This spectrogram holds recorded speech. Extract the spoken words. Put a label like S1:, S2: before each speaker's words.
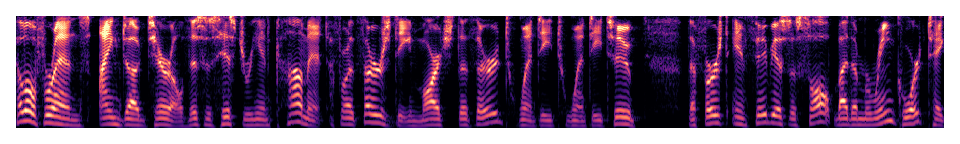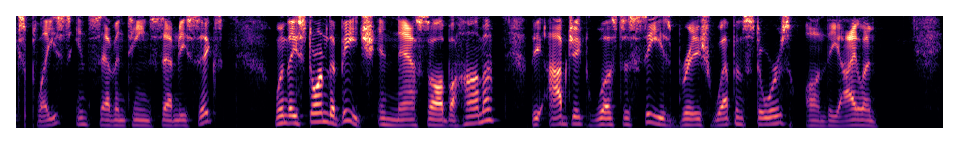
S1: Hello, friends. I'm Doug Terrell. This is History and Comment for Thursday, March the 3rd, 2022. The first amphibious assault by the Marine Corps takes place in 1776. When they stormed the beach in Nassau, Bahama, the object was to seize British weapon stores on the island.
